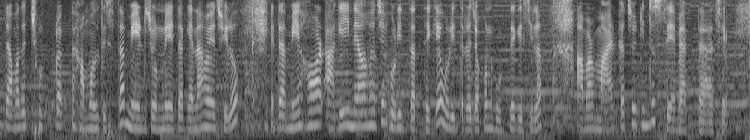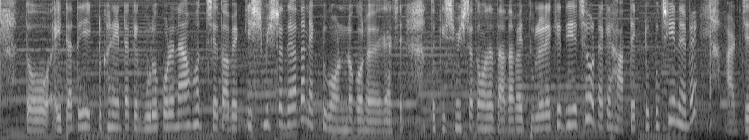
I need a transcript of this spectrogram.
এটা আমাদের ছোট্ট একটা হামল দিস্তা মেয়ের জন্য, এটা কেনা হয়েছিল। এটা মেয়ে হওয়ার আগেই নেওয়া হয়েছে হরিদ্বার থেকে, হরিদ্বারে যখন ঘুরতে গেছিলাম। আমার মায়ের কাছেও কিন্তু সেম একটা আছে। তো এটাতেই একটুখানি এটাকে গুঁড়ো করে নেওয়া হচ্ছে, তবে কিশমিশটা দেওয়াটা না একটু গন্ডগোল হয়ে গেছে। তো কিশমিশটা তোমাদের দাদাভাই তুলে রেখে দিয়েছে, ওটাকে হাতে একটু কুচিয়ে নেবে। আর যে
